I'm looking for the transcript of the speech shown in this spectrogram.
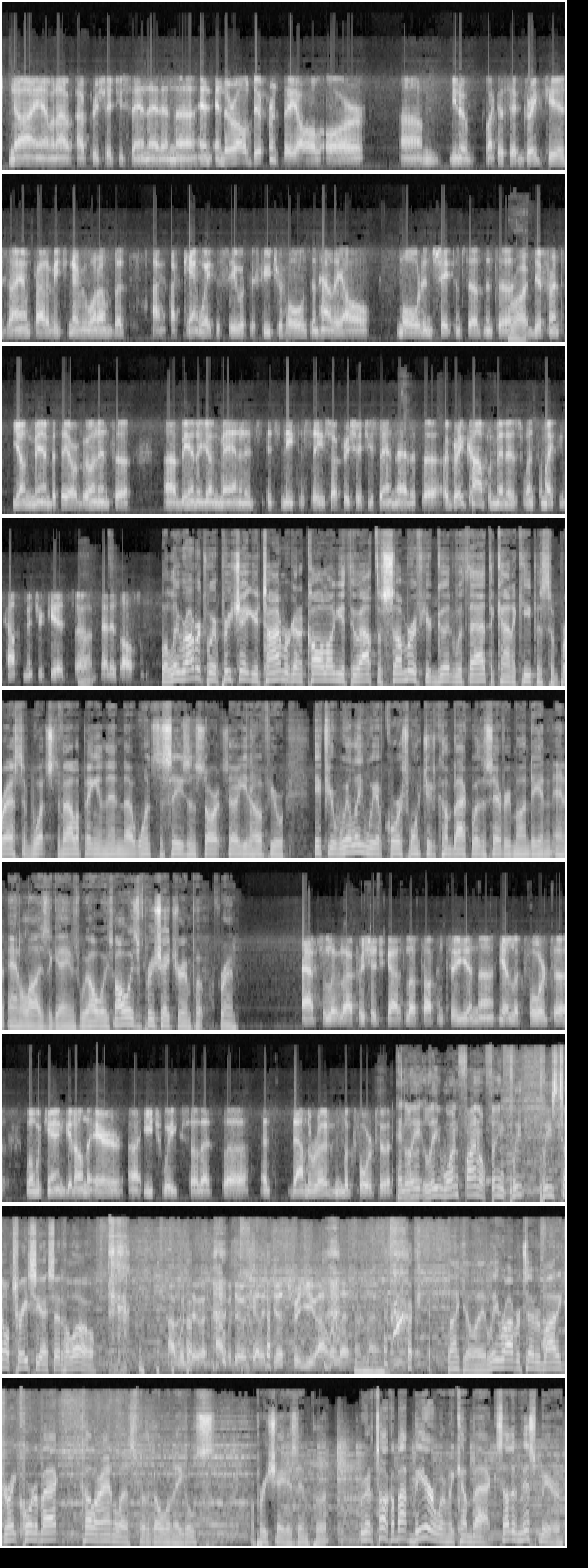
No, I am, and I, I appreciate you saying that. And uh, and and they're all different. They all are, um, you know, like I said, great kids. I am proud of each and every one of them, but I, I can't wait to see what the future holds and how they all mold and shape themselves into right. different young men. But they are going into uh, being a young man, and it's it's neat to see. So I appreciate you saying that. It's a, a great compliment is when somebody can compliment your kids. So uh, that is awesome. Well, Lee Roberts, we appreciate your time. We're going to call on you throughout the summer if you're good with that to kind of keep us abreast of what's developing, and then uh, once the season starts, uh, you know, if you're if you're willing, we of course want you to come back with us every Monday and, and analyze the games. We always always appreciate your input, my friend. Absolutely, I appreciate you guys. Love talking to you, and uh, yeah, look forward to when we can get on the air uh, each week. So that's uh, that's down the road, and look forward to it. And Lee, Lee, one final thing, please please tell Tracy I said hello. I would do it. I would do it, Kelly, just for you. I will let her know. okay. Thank you, Lee. Lee Roberts, everybody, great quarterback, color analyst for the Golden Eagles. Appreciate his input. We're going to talk about beer when we come back. Southern Miss beer.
